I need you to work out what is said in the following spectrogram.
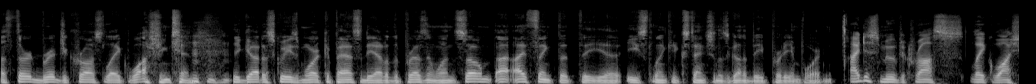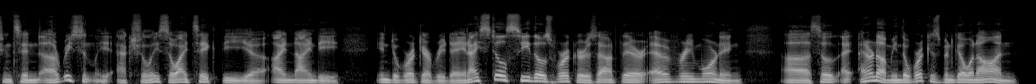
A third bridge across Lake Washington. you got to squeeze more capacity out of the present one. So I, think that the uh, East Link extension is going to be pretty important. I just moved across Lake Washington uh, recently, actually. So I take the uh, I 90 into work every day, and I still see those workers out there every morning. Uh, so I, I don't know. I mean, the work has been going on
